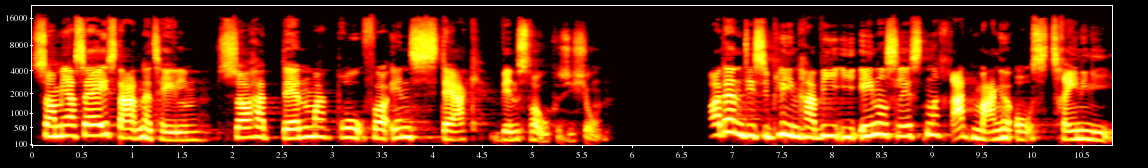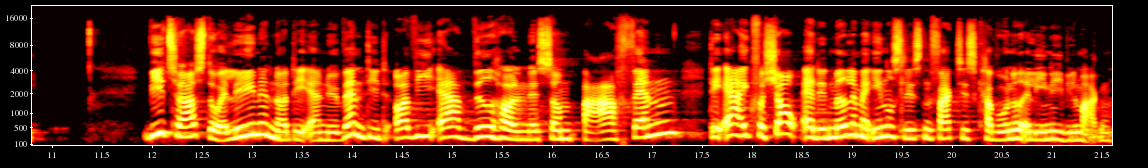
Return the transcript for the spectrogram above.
Som jeg sagde i starten af talen, så har Danmark brug for en stærk venstreopposition. Og den disciplin har vi i enhedslisten ret mange års træning i. Vi tør stå alene, når det er nødvendigt, og vi er vedholdende som bare fanden. Det er ikke for sjov, at et medlem af enhedslisten faktisk har vundet alene i Vildmarken.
